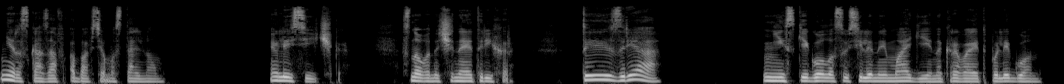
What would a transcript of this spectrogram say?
не рассказав обо всем остальном. «Лисичка», — снова начинает Рихар, — «ты зря...» Низкий голос усиленной магии накрывает полигон.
